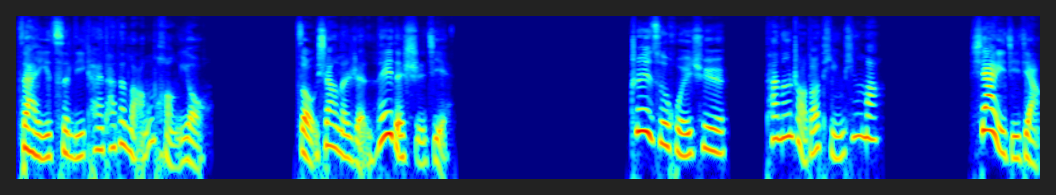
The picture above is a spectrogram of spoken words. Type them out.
再一次离开他的狼朋友，走向了人类的世界。这次回去，他能找到婷婷吗？下一集讲。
